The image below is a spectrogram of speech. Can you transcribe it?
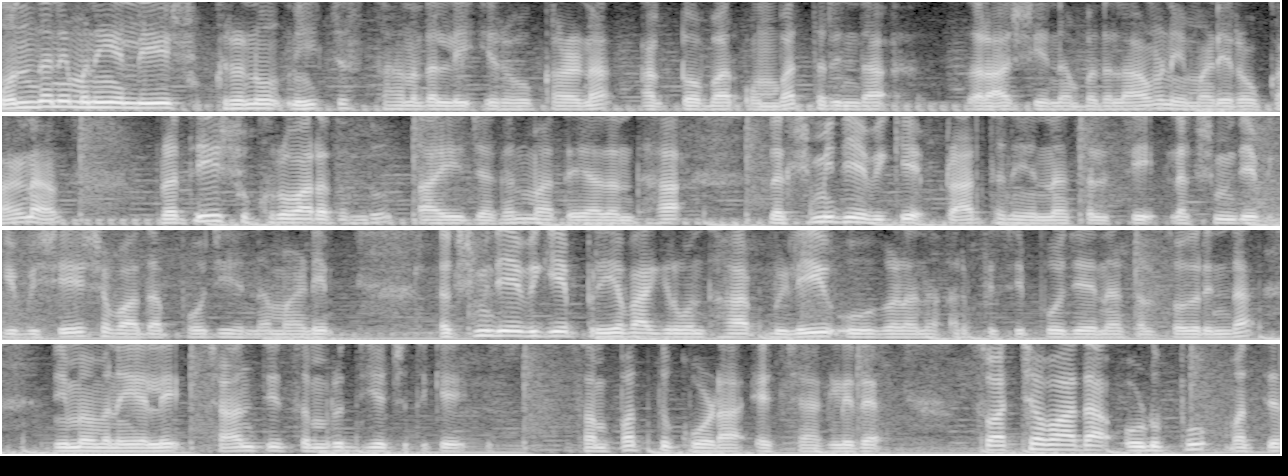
ಒಂದನೇ ಮನೆಯಲ್ಲಿ ಶುಕ್ರನು ನೀಚ ಸ್ಥಾನದಲ್ಲಿ ಇರೋ ಕಾರಣ ಅಕ್ಟೋಬರ್ ಒಂಬತ್ತರಿಂದ ರಾಶಿಯನ್ನು ಬದಲಾವಣೆ ಮಾಡಿರೋ ಕಾರಣ ಪ್ರತಿ ಶುಕ್ರವಾರದಂದು ತಾಯಿ ಜಗನ್ಮಾತೆಯಾದಂತಹ ಲಕ್ಷ್ಮೀದೇವಿಗೆ ಪ್ರಾರ್ಥನೆಯನ್ನು ಸಲ್ಲಿಸಿ ಲಕ್ಷ್ಮೀದೇವಿಗೆ ವಿಶೇಷವಾದ ಪೂಜೆಯನ್ನು ಮಾಡಿ ಲಕ್ಷ್ಮೀದೇವಿಗೆ ಪ್ರಿಯವಾಗಿರುವಂತಹ ಬಿಳಿ ಹೂವುಗಳನ್ನು ಅರ್ಪಿಸಿ ಪೂಜೆಯನ್ನು ಸಲ್ಲಿಸೋದ್ರಿಂದ ನಿಮ್ಮ ಮನೆಯಲ್ಲಿ ಶಾಂತಿ ಸಮೃದ್ಧಿಯ ಜೊತೆಗೆ ಸಂಪತ್ತು ಕೂಡ ಹೆಚ್ಚಾಗಲಿದೆ. ಸ್ವಚ್ಛವಾದ ಉಡುಪು ಮತ್ತು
